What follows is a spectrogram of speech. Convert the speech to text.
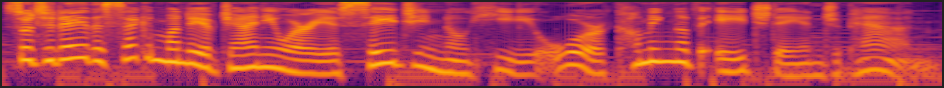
So, today, the second Monday of January, is Seijin no Hi, or Coming of Age Day in Japan.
